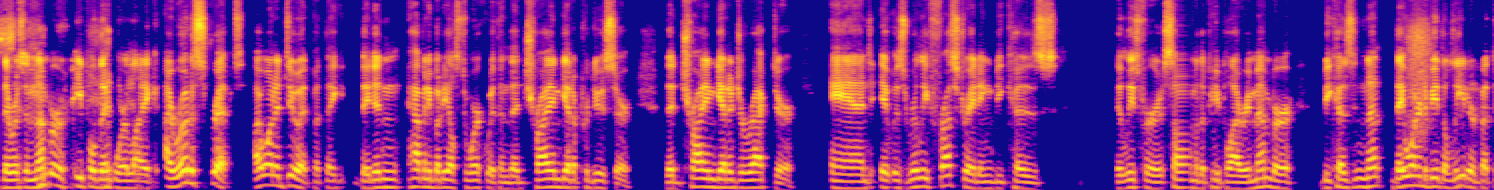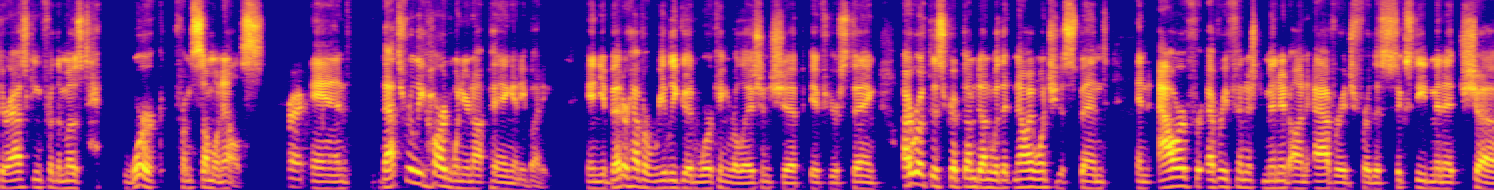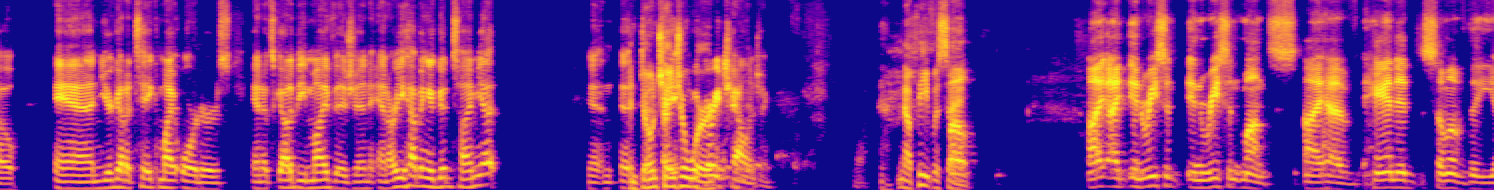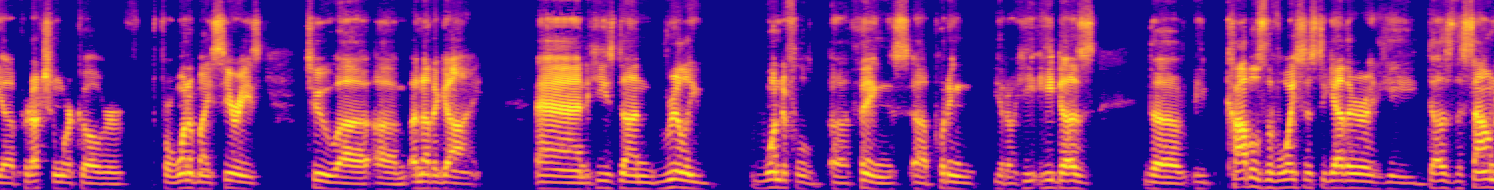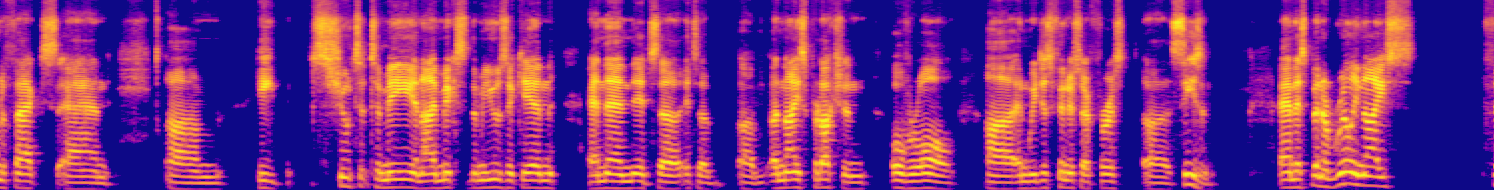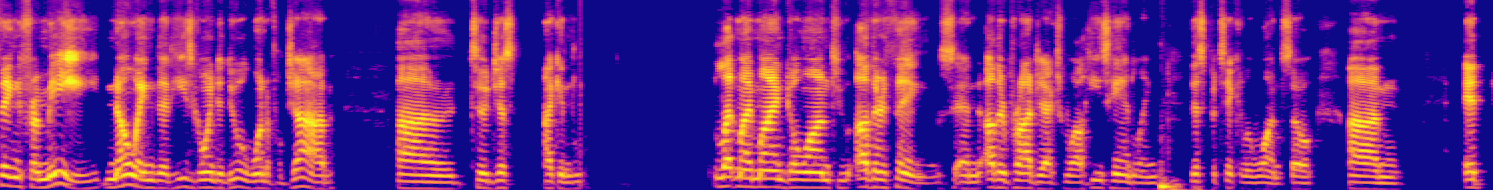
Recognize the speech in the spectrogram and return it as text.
there was a number of people that were like i wrote a script. I want to do it but they they didn't have anybody else to work with and they'd try and get a producer. They'd try and get a director and it was really frustrating because at least for some of the people i remember because none, they wanted to be the leader but they're asking for the most work from someone else right and that's really hard when you're not paying anybody. And you better have a really good working relationship if you're saying, I wrote this script, I'm done with it. Now I want you to spend an hour for every finished minute on average for the 60 minute show. And you're got to take my orders and it's got to be my vision. And are you having a good time yet? And, uh, And don't uh, change it a word. Very challenging. Now, Pete was saying, Well, I, I in recent in recent months, I have handed some of the uh, production work over for one of my series to uh, um, another guy, and he's done really wonderful uh, things. Uh, putting, you know, he he does the he cobbles the voices together, and he does the sound effects, and um, he shoots it to me, and I mix the music in, and then it's a it's a um, a nice production overall uh, and we just finished our first uh, season. And it's been a really nice thing for me, knowing that he's going to do a wonderful job, uh, to just I can let my mind go on to other things and other projects while he's handling this particular one. So um, it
